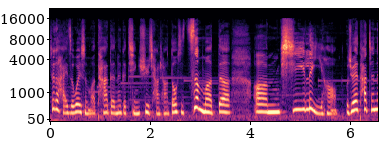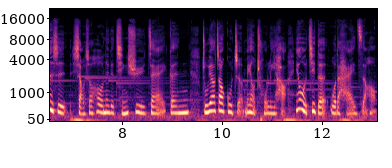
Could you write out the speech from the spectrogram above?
这个孩子为什么他的那个情绪常常都是这么的嗯犀利哈？我觉得他真的是小时候那个情绪在跟主要照顾者没有处理好，因为我记得我的孩子哈。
